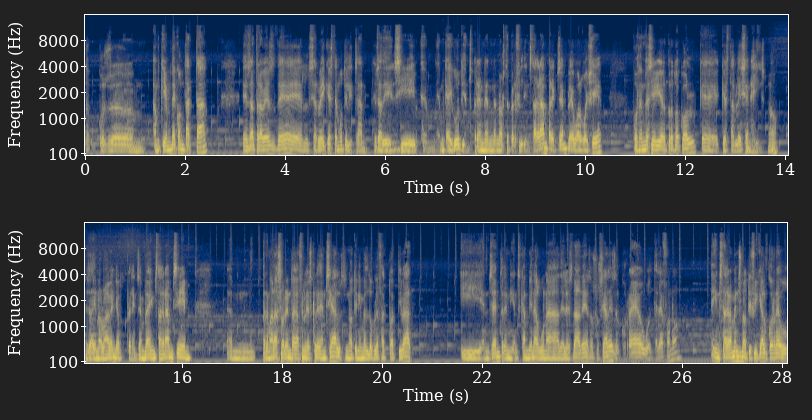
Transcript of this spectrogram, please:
doncs, eh, amb qui hem de contactar és a través del servei que estem utilitzant. És a dir, si hem, hem caigut i ens prenen el nostre perfil d'Instagram, per exemple, o alguna així, doncs hem de seguir el protocol que, que estableixen ells. No? És a dir, normalment, jo, per exemple, a Instagram, si um, per mala sort ens agafen les credencials, no tenim el doble factor activat i ens entren i ens canvien alguna de les dades associades, el correu o el telèfon, Instagram ens notifica el correu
